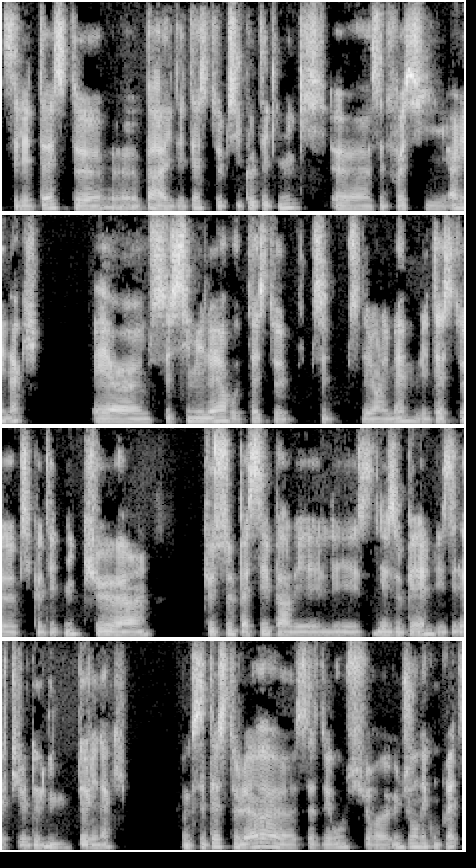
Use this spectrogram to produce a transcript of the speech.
C'est les tests, euh, pareil, des tests psychotechniques, euh, cette fois-ci à l'ENAC. Et euh, c'est similaire aux tests, c'est d'ailleurs les mêmes, les tests psychotechniques que euh, que ceux passés par les, les, les EPL, les élèves pilotes de ligne de l'ENAC. Donc ces tests-là, euh, ça se déroule sur une journée complète.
